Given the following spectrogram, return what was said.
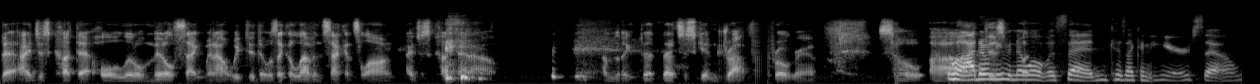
That I just cut that whole little middle segment out. We did that was like 11 seconds long. I just cut that out. I'm like that. That's just getting dropped from the program. So uh, well, I don't even know what was said because I couldn't hear, so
